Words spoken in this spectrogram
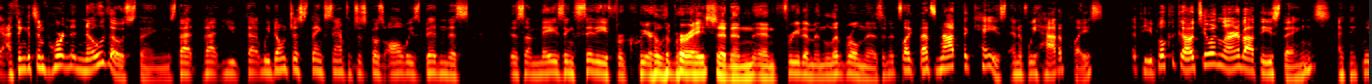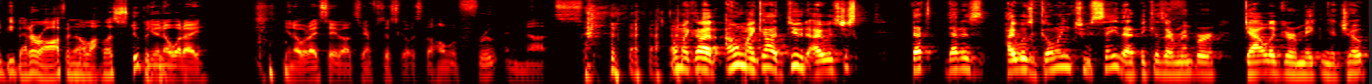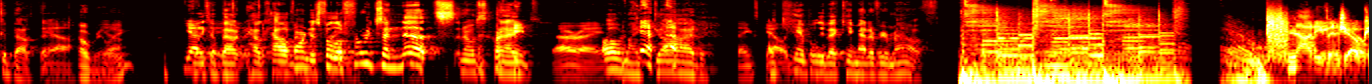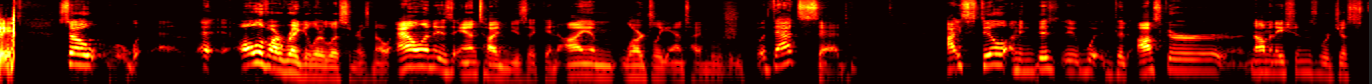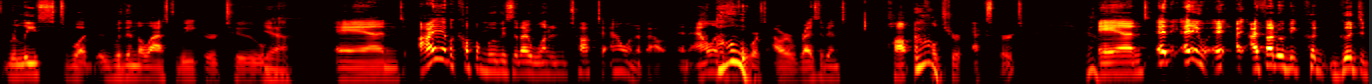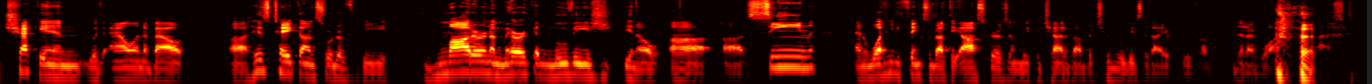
I think it's important to know those things that that you that we don't just think San Francisco's always been this this amazing city for queer liberation and and freedom and liberalness, and it's like that's not the case. And if we had a place that people could go to and learn about these things, I think we'd be better off and well, a lot less stupid. You people. know what I you know what I say about San Francisco? It's the home of fruit and nuts. oh my god! Oh my god, dude! I was just that that is I was going to say that because I remember Gallagher making a joke about that. Yeah. Oh really? Yeah. yeah like about it's, how California is full of fruits and nuts, and I was right. And I, All right. Oh my god! Thanks, Gallagher. I can't believe that came out of your mouth. Not even joking. So, eh, eh, all of our regular listeners know Alan is anti music and I am largely anti movie. But that said, I still, I mean, this, it, the Oscar nominations were just released, what, within the last week or two. Yeah. And I have a couple movies that I wanted to talk to Alan about. And Alan oh. is, of oh. course, our resident pop oh. culture expert. Yeah. And, and anyway, I, I, thought it would be good, good to check in with Alan about uh, his take on sort of the modern American movies, you know, uh, uh, scene and what he thinks about the Oscars, and we could chat about the two movies that I approve of that I've watched.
